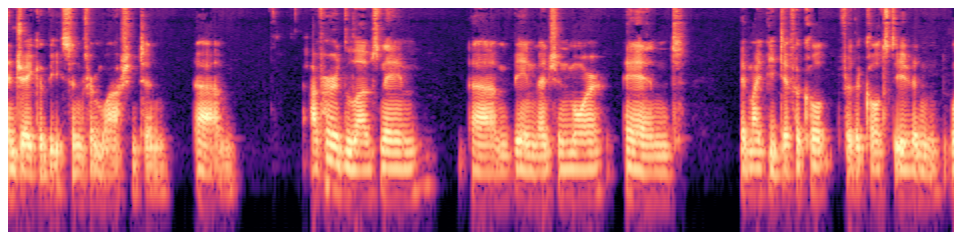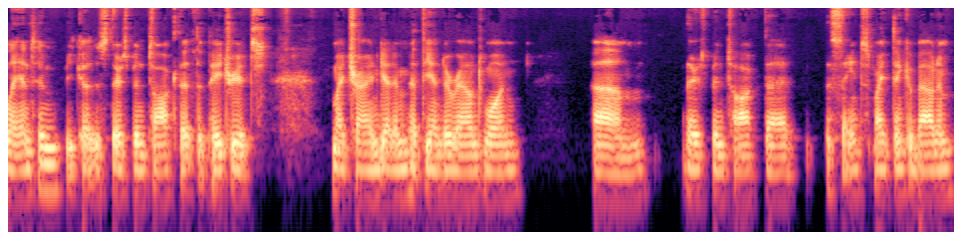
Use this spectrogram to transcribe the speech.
and Jacob Eason from Washington. Um, I've heard Love's name um, being mentioned more, and it might be difficult for the Colts to even land him because there's been talk that the Patriots might try and get him at the end of round one. Um, there's been talk that the Saints might think about him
